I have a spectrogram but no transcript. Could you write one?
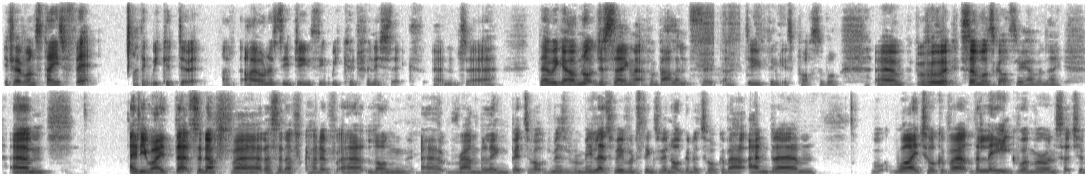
if everyone stays fit, I think we could do it. I, I honestly do think we could finish sixth. And uh, there we go. I'm not just saying that for balance. I do think it's possible. Um, someone's got to, haven't they? Um, anyway, that's enough. Uh, that's enough kind of uh, long, uh, rambling bits of optimism from me. Let's move on to things we're not going to talk about. And um, why talk about the league when we're on such a,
